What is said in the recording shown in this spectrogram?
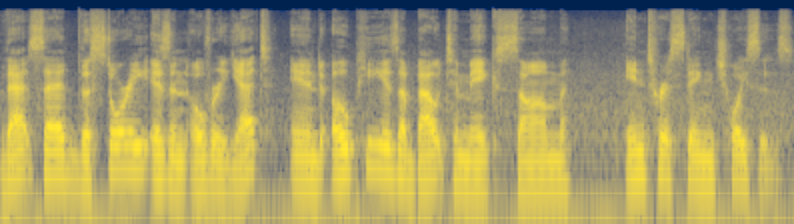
That said, the story isn't over yet, and OP is about to make some interesting choices.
